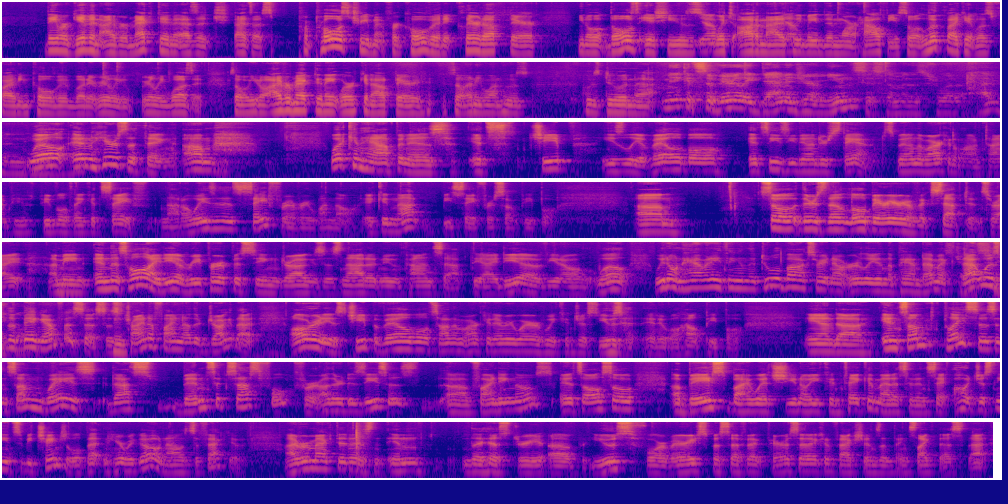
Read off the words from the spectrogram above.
they were given ivermectin as a as a proposed treatment for covid it cleared up their you know those issues Yep. which automatically Yep. made them more healthy so it looked like it was fighting covid but it really really wasn't so you know ivermectin ain't working out there so anyone who's who's doing that I mean, it could severely damage your immune system, is what I've been. Well, hearing. and here's the thing. Um, what can happen is it's cheap, easily available, it's easy to understand. It's been on the market a long time. People think it's safe. Not always is safe for everyone, though. It can not be safe for some people. Um, so there's the low barrier of acceptance, right? I mean, and this whole idea of repurposing drugs is not a new concept. The idea of, you know, well, we don't have anything in the toolbox right now early in the pandemic. That was the over. big emphasis is trying to find another drug that already is cheap, available, it's on the market everywhere. We can just use it and it will help people. And uh, in some places, in some ways, that's been successful for other diseases, uh, finding those. It's also a base by which you know you can take a medicine and say, oh, it just needs to be changed a little bit, and here we go. Now it's effective. Ivermectin is in the history of use for very specific parasitic infections and things like this that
